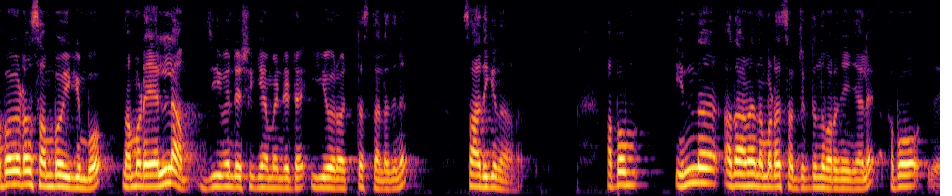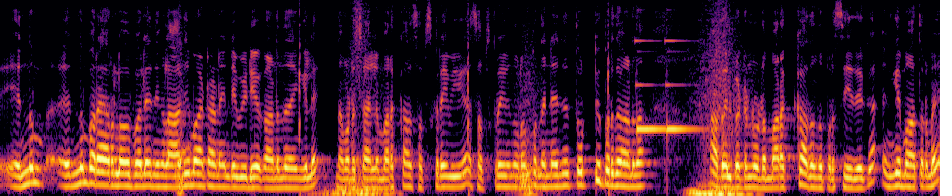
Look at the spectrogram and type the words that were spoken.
അപകടം സംഭവിക്കുമ്പോൾ നമ്മുടെ എല്ലാം ജീവൻ രക്ഷിക്കാൻ വേണ്ടിയിട്ട് ഈ ഒരു ഒറ്റ സ്ഥലത്തിന് സാധിക്കുന്നതാണ്. അപ്പം ഇന്ന് അതാണ് നമ്മുടെ സബ്ജക്റ്റ് എന്ന് പറഞ്ഞു കഴിഞ്ഞാൽ അപ്പോൾ എന്നും എന്നും പറയാറുള്ളത് പോലെ നിങ്ങൾ ആദ്യമായിട്ടാണ് എന്റെ വീഡിയോ കാണുന്നതെങ്കിൽ നമ്മുടെ ചാനൽ മറക്കാതെ സബ്സ്ക്രൈബ് ചെയ്യുക. സബ്സ്ക്രൈബ് ചെയ്യുന്നതോടൊപ്പം തന്നെ അതിന്റെ തൊട്ടിപ്പുറത്ത് കാണുന്ന ആ ബെൽ ബട്ടണിലൂടെ മറക്കാതെ ഒന്ന് പ്രസ് ചെയ്തേക്കുക. എങ്കിൽ മാത്രമേ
